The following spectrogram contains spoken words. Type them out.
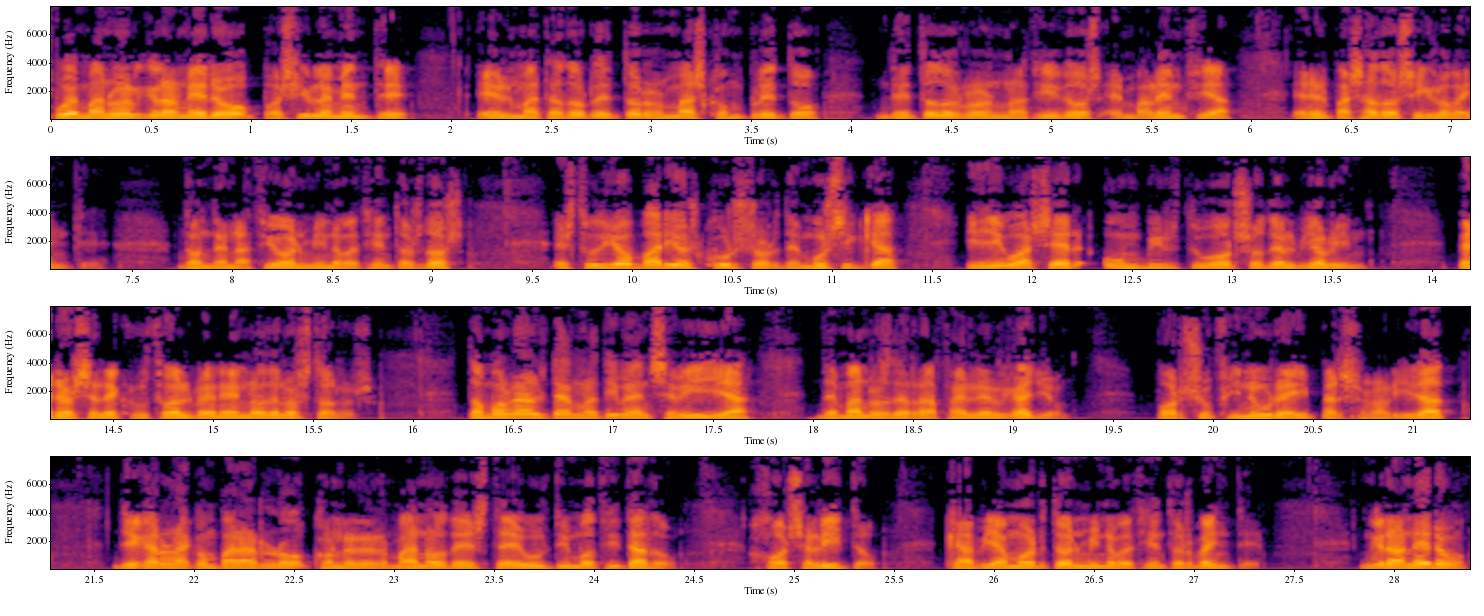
Fue Manuel Granero posiblemente el matador de toros más completo de todos los nacidos en Valencia en el pasado siglo XX, donde nació en 1902. Estudió varios cursos de música y llegó a ser un virtuoso del violín, pero se le cruzó el veneno de los toros. Tomó la alternativa en Sevilla de manos de Rafael el Gallo. Por su finura y personalidad, llegaron a compararlo con el hermano de este último citado, Joselito, que había muerto en 1920. Granero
